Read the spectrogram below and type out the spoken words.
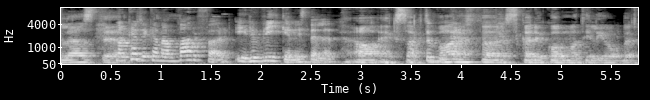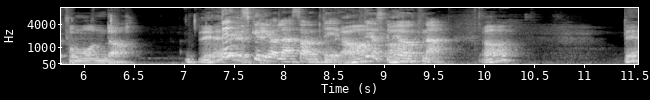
läste... Man kanske kan ha varför i rubriken istället. Ja, exakt. Varför ska du komma till jobbet på måndag? Det, Den skulle jag läsa alltid. Ja, det skulle ja. jag öppna. Ja, det,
